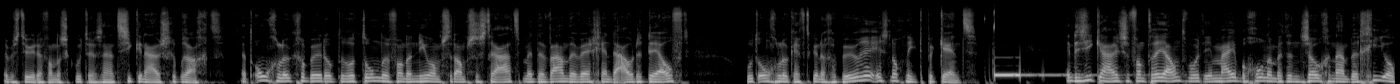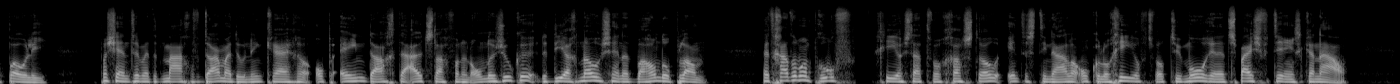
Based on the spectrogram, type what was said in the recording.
De bestuurder van de scooter is naar het ziekenhuis gebracht. Het ongeluk gebeurde op de rotonde van de Nieuw-Amsterdamse straat met de Waanderweg en de Oude Delft. Hoe het ongeluk heeft kunnen gebeuren is nog niet bekend. In de ziekenhuizen van Triant wordt in mei begonnen met een zogenaamde giopolie. Patiënten met het maag- of darmaandoening krijgen op één dag de uitslag van hun onderzoeken, de diagnose en het behandelplan. Het gaat om een proef. GIO staat voor gastro-intestinale oncologie, oftewel tumoren in het spijsverteringskanaal.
